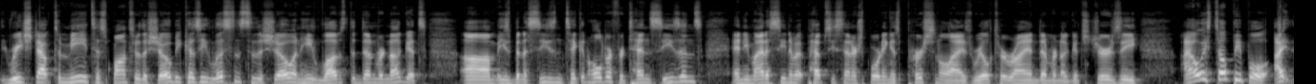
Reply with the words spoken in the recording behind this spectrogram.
reached out to me to sponsor the show because he listens to the show and he loves the Denver Nuggets. Um, he's been a season ticket holder for 10 seasons, and you might have seen him at Pepsi Center sporting his personalized Realtor Ryan Denver Nuggets jersey. I always tell people, I,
